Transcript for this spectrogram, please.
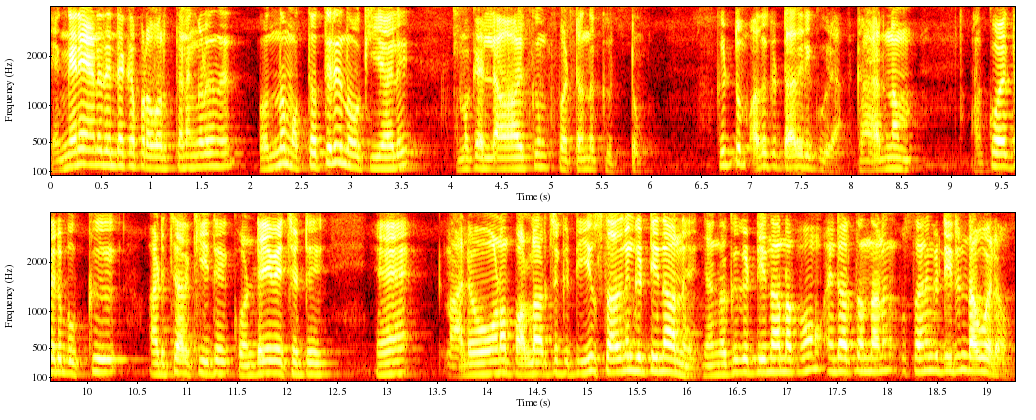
എങ്ങനെയാണ് ഇതിന്റെയൊക്കെ പ്രവർത്തനങ്ങൾ ഒന്ന് മൊത്തത്തിൽ നോക്കിയാൽ നമുക്ക് എല്ലാവർക്കും പെട്ടെന്ന് കിട്ടും. കിട്ടും. അത് കിട്ടാതിരിക്കൂല. കാരണം അക്കോലത്തൊരു ബുക്ക് അടിച്ചിറക്കിയിട്ട് കൊണ്ടേ വെച്ചിട്ട് നല്ലോണം പള്ളർച്ച് കിട്ടി. ഈ ഉസ്താദിനും കിട്ടിയെന്ന് പറഞ്ഞു ഞങ്ങൾക്ക് കിട്ടിയെന്ന് പറഞ്ഞപ്പോൾ അതിന്റെ അർത്ഥം എന്താണ്? ഉസ്താദിനും കിട്ടിയിട്ടുണ്ടാവുമല്ലോ.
